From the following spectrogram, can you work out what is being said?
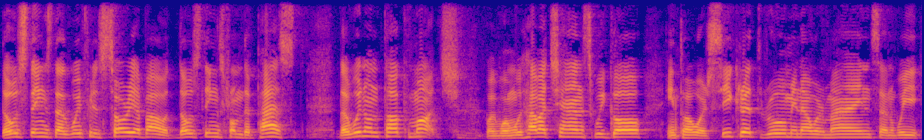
Those things that we feel sorry about, those things from the past that we don't talk much. But when we have a chance, we go into our secret room in our minds and we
